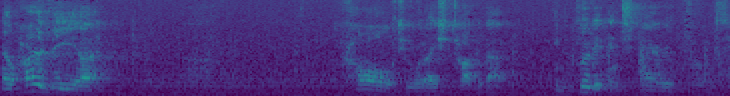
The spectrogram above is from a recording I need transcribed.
Now part of the uh, call to what I should talk about included inspiring folks.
